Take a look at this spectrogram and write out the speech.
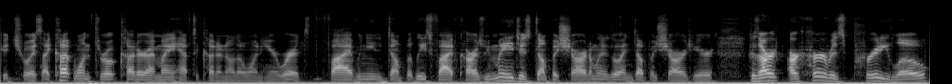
good choice. I cut one throat cutter. I might have to cut another one here. We're at five. We need to dump at least five cards. We may just dump a shard. I'm gonna go ahead and dump a shard here because our our curve is pretty low.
